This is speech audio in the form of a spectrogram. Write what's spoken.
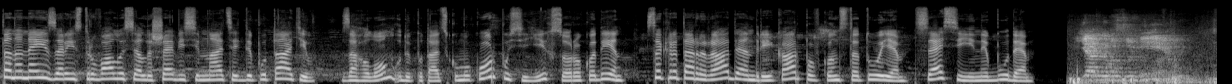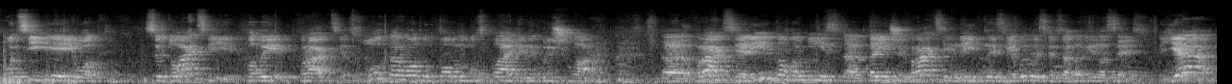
Та на неї зареєструвалося лише 18 депутатів. Загалом у депутатському корпусі їх 41. Секретар ради Андрій Карпов констатує, сесії не буде. Я не розумію оцієї от ситуації, коли фракція «Слуг народу в повному складі не прийшла, е, фракція рідного міста та інші фракції не, не з'явилися взагалі на сесію. Я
